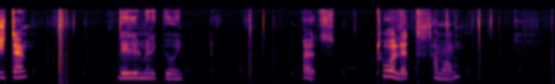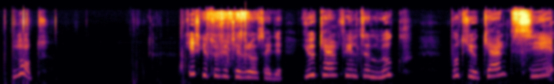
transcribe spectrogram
cidden delirmelik bir oyun. Evet. Tuvalet tamam. Not. Keşke Türkçe çeviri olsaydı. You can filter look but you can't see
